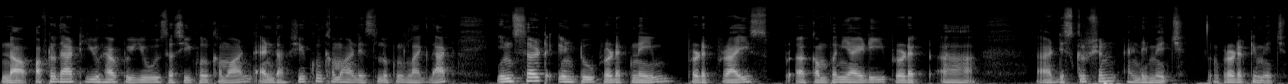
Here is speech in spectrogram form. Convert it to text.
Now after that you have to use the SQL command and the SQL command is looking like that. Insert into product name product price uh, company ID product uh, uh, description and image product image.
